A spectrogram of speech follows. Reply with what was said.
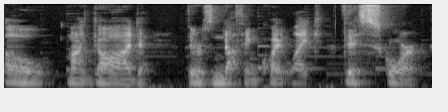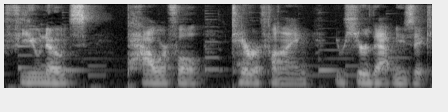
Oh my god, there's nothing quite like this score. Few notes, powerful, terrifying. You hear that music,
